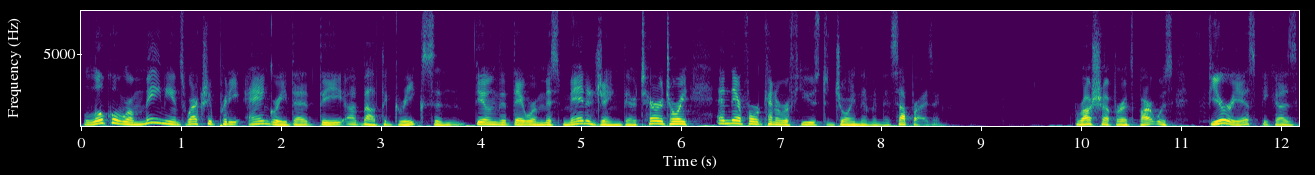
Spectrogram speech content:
local Romanians were actually pretty angry that the about the Greeks and feeling that they were mismanaging their territory and therefore kind of refused to join them in this uprising. Russia, for its part, was furious because,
